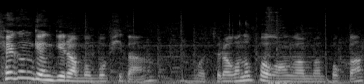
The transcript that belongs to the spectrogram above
최근 경기를 한번 봅시다. 뭐 드라곤 오퍼가 한거 한번 볼까?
